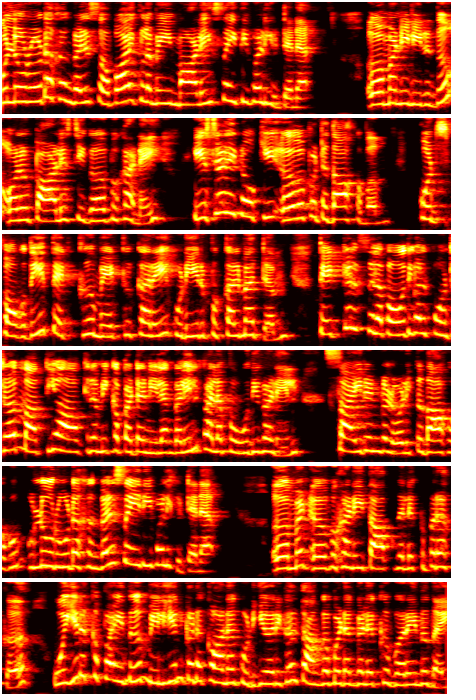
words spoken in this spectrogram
உள்ளூர் ஊடகங்கள் செவ்வாய்க்கிழமை மாலை செய்தி வெளியிட்டன. ஏமனில் இருந்து ஒரு பாலிஸ்டிக் ஏவுகணை இஸ்ரேலை நோக்கி ஏவப்பட்டதாகவும் குட்ஸ் பகுதி தெற்கு மேற்கு கரை குடியிருப்புகள் மற்றும் தெற்கில் சில பகுதிகள் போன்ற மத்திய ஆக்கிரமிக்கப்பட்ட நிலங்களில் பல பகுதிகளில் சைரன்கள் ஒழித்ததாகவும் உள்ளூர் ஊடகங்கள் செய்தி வெளியிட்டன. ஏமன் ஏவுகணை தாக்குதலுக்கு பிறகு உயிருக்கு பயந்து மில்லியன் கணக்கான குடியேறிகள் தங்குமிடங்களுக்கு விரைந்ததை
